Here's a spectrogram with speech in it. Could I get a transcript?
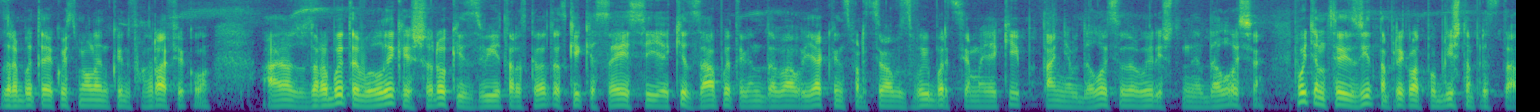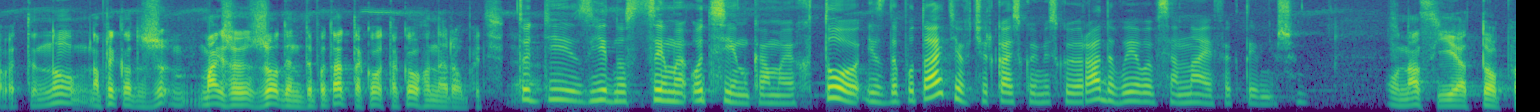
зробити якусь маленьку інфографіку, а зробити великий широкий звіт, розказати, скільки сесій, які запити він давав, як він спрацював з виборцями, які питання вдалося вирішити, не вдалося. Потім цей звіт, наприклад, публічно представити. Ну, наприклад, ж, майже жоден депутат такого, такого не робить. Тоді, згідно з цими оцінками, хто із депутатів Черкаської міської ради виявився найефективнішим? У нас є топ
